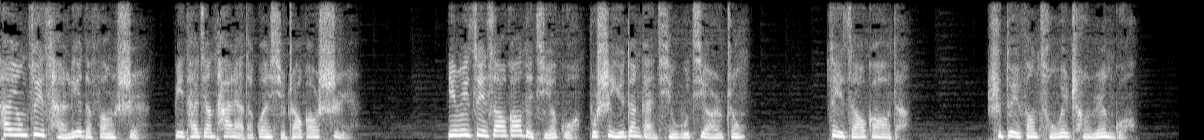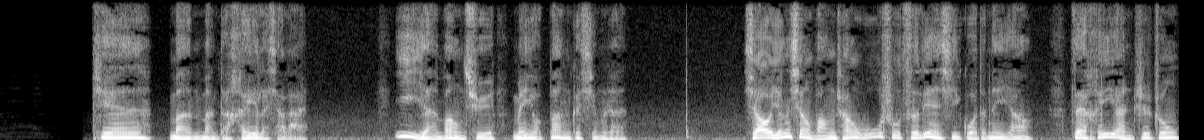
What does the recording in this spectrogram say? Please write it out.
他用最惨烈的方式逼他将他俩的关系昭告世人，因为最糟糕的结果不是一段感情无疾而终，最糟糕的，是对方从未承认过。天慢慢的黑了下来。一眼望去，没有半个行人。小莹像往常无数次练习过的那样，在黑暗之中，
